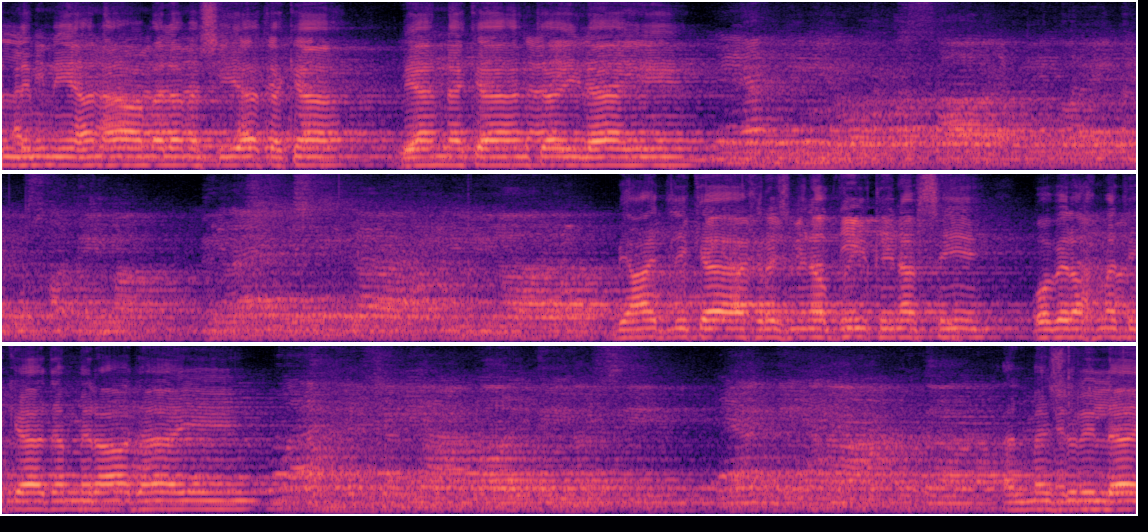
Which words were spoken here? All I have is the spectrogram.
علمني أن أعمل مشيئتك لأنك أنت إلهي. بعدلك أخرج من الضيق نفسي وبرحمتك دمر أعدائي. المجد لله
